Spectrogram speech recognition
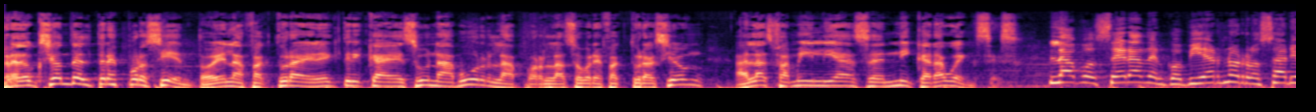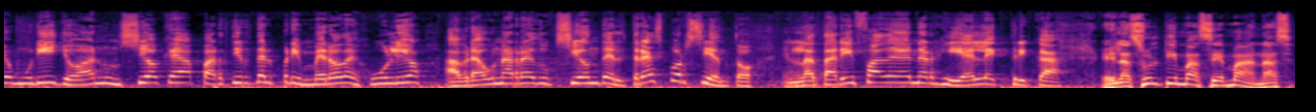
Reducción del 3% en la factura eléctrica es una burla por la sobrefacturación a las familias nicaragüenses. La vocera del gobierno, Rosario Murillo, anunció que a partir del primero de julio habrá una reducción del 3% en la tarifa de energía eléctrica. En las últimas semanas,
